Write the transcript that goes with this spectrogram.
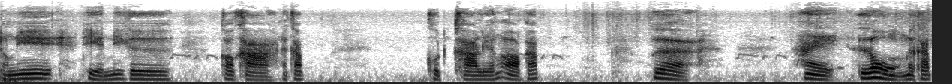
ตรงนี้ที่เห็นนี่คือกอคานะครับ ขุดขาเหลืองออกครับ เพื่อให้โล่งนะครับ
